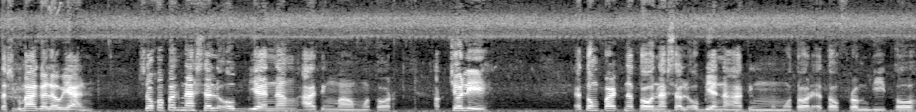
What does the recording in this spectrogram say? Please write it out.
Tapos gumagalaw yan. So kapag nasa loob yan ng ating mga motor actually etong part na to nasa loob yan ng ating mga motor. Ito from dito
